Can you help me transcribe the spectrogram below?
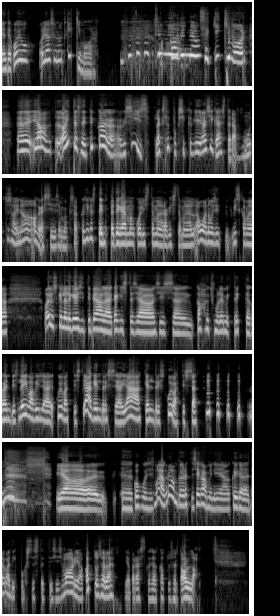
Nende koju oli asunud Kikimoor see Kikimoor äh, ja aitas neid tükk aega, aga siis läks lõpuks ikkagi asi käest ära, muutus aina agressiivsemaks, hakkas igast tempe tegema, kolistama ja ragistama ja lauanõusid viskama ja vajus kellelegi öösiti peale, kägistas ja siis äh, kah üks mu lemmiktrikke kandis leivavilja kuivatist jääkeldrisse ja jääkeldrist kuivatisse. Ja äh, kogu siis majakraam pöörati segamini ja kõige tagatipuks tõsteti siis vaarja katusele ja pärast ka sealt katuselt alla.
